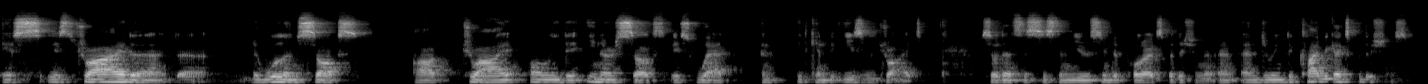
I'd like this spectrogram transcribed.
is is dry. The, the the woolen socks are dry. Only the inner socks is wet and it can be easily dried. So that's the system used in the polar expedition and, and during the climbing expeditions.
